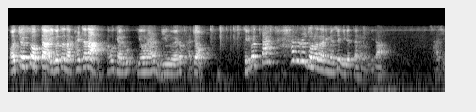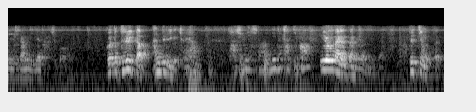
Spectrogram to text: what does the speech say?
어쩔 수 없다. 이것도 다 팔자다. 하고 결국 요나는 니누에로 가죠. 그리고 딱 하루를 돌아다니면서 이랬다는 겁니다. 40일 지나면 니네 다 죽어. 그것도 들을까봐 안 조용. 40일 지나면 니네 다 죽어. 이러고 다녔다는 겁니다. 듣지 못하게.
